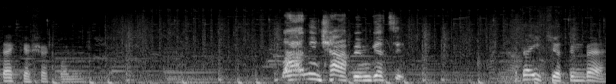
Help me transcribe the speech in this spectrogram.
Tekesek vagyunk. Á, nincs HP-m, geci. De itt jöttünk be.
